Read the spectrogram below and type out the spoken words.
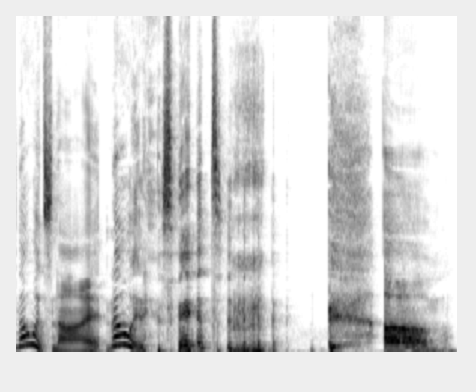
no, it's not. No, it isn't. um,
